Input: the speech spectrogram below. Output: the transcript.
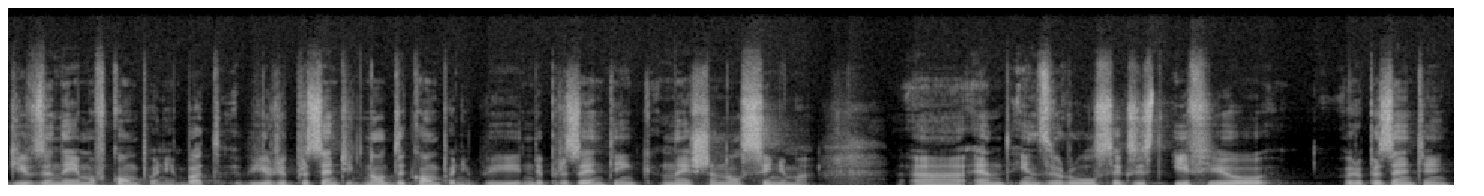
give the name of company. But we're representing not the company, we're representing national cinema. Uh, and in the rules exist if you're representing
